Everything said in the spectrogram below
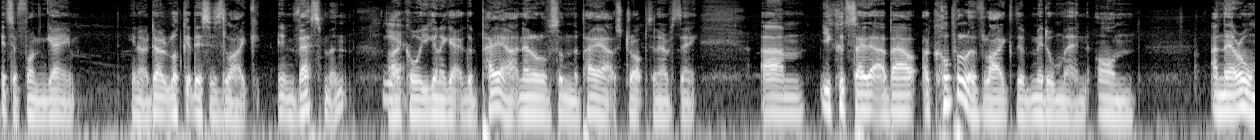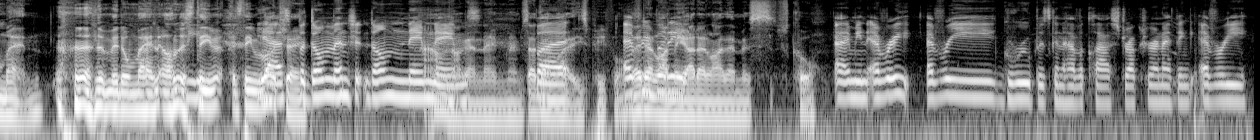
it's a fun game. You know, don't look at this as like investment." Yeah. Like, or you're going to get a good payout, and then all of a sudden the payouts dropped and everything um, you could say that about a couple of like the middlemen on, and they're all men, the middlemen on the Steem Steem yes, but don't mention, don't name I'm not names. going to name names. I don't like these people. They don't like me. I don't like them. It's, it's cool. I mean, every every group is going to have a class structure, and I think every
